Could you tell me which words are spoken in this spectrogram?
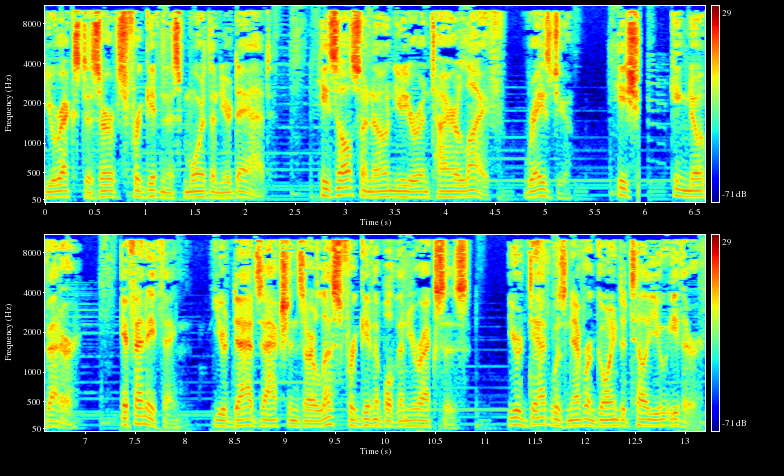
your ex deserves forgiveness more than your dad. He's also known you your entire life, raised you. He should know better. If anything, your dad's actions are less forgivable than your ex's. Your dad was never going to tell you either.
